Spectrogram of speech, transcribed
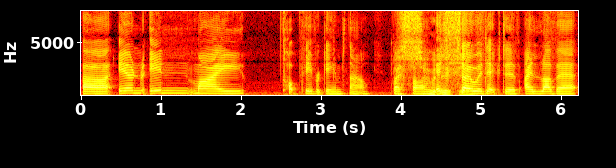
Uh, in in my top favorite games now by It's far. so It's so addictive. I love it.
